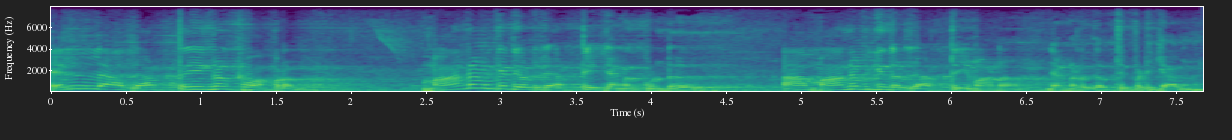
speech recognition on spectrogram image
എല്ലാ രാഷ്ട്രീയങ്ങൾക്കും അപ്പുറം മാനവികതയുടെ രാഷ്ട്രീയം ഞങ്ങൾക്കുണ്ട്. ആ മാനവികതയുടെ രാഷ്ട്രീയമാണ് ഞങ്ങൾ ഉയർത്തിപ്പിടിക്കാനും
